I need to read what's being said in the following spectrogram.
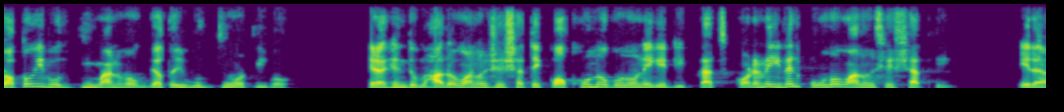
যতই বুদ্ধিমান হোক, যতই বুদ্ধিমতী হোক এরা কিন্তু ভালো মানুষের সাথে কখনো কোনো নেগেটিভ কাজ করে না ইভেন কোনো মানুষের সাথেই এরা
